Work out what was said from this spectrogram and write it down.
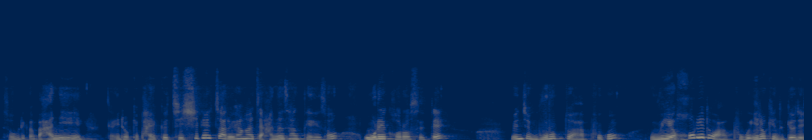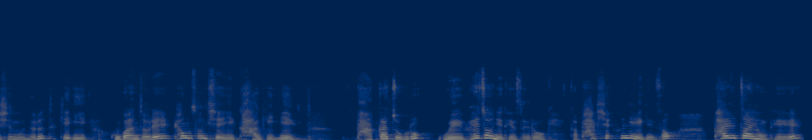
그래서 우리가 많이 그러니까 이렇게 발끝이 11자로 향하지 않은 상태에서 오래 걸었을 때 왠지 무릎도 아프고 위에 허리도 아프고 이렇게 느껴지시는 분들은 특히 이 고관절의 평상시에 이 각이 바깥쪽으로 외회전이 돼서 이렇게 그러니까 팔, 흔히 얘기해서 팔자 형태의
